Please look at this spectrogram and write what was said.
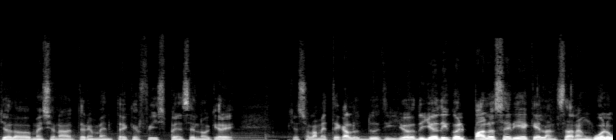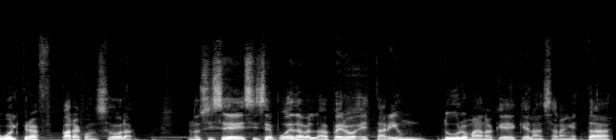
yo lo he mencionado anteriormente, que Phil Spencer no quiere que solamente Call of Duty. Yo, yo digo, el palo sería que lanzaran World of Warcraft para consola. No sé si, si se pueda, ¿verdad? Pero estaría un duro, mano, que, que lanzaran esta,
